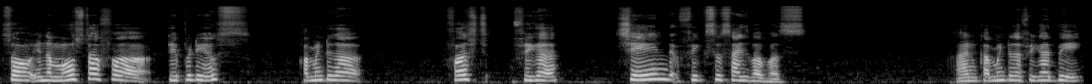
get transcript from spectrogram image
So in the most of uh, TPDUs, coming to the first figure, chained fixed size buffers. And coming to the figure B,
